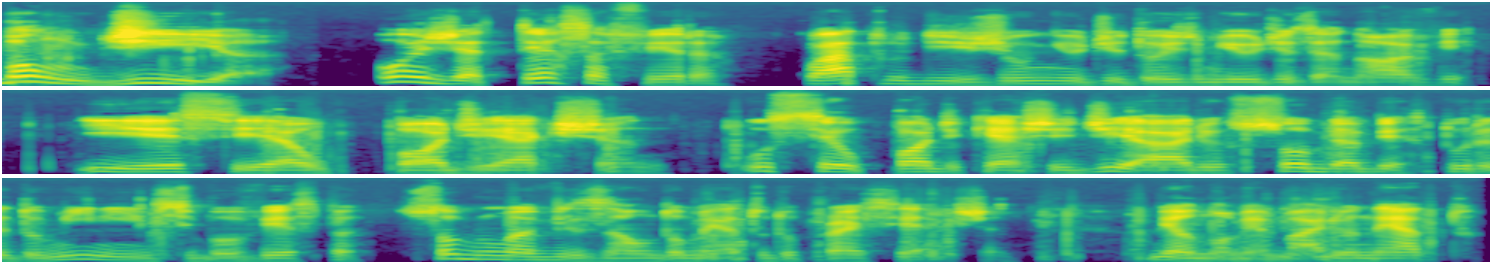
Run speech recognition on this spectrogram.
Bom dia! Hoje é terça-feira, 4 de junho de 2019 e esse é o Pod Action, o seu podcast diário sobre a abertura do mini índice Bovespa sob uma visão do método Price Action. Meu nome é Mário Neto,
